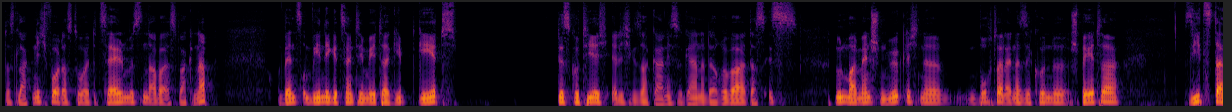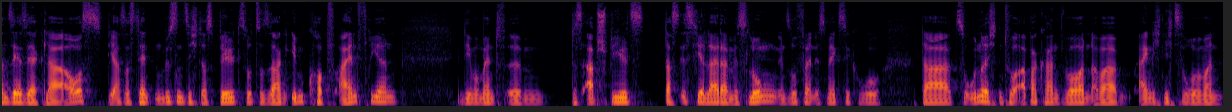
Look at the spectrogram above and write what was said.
das lag nicht vor, dass du heute zählen müssen, aber es war knapp. Und wenn es um wenige Zentimeter gibt, geht, diskutiere ich ehrlich gesagt gar nicht so gerne darüber. Das ist nun mal Menschen möglich, eine, ein Bruchteil einer Sekunde später sieht's dann sehr, sehr klar aus. Die Assistenten müssen sich das Bild sozusagen im Kopf einfrieren. In dem Moment ähm, des Abspiels, das ist hier leider misslungen. Insofern ist Mexiko da zu Unrecht ein Tor aberkannt worden, aber eigentlich nichts, worüber man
